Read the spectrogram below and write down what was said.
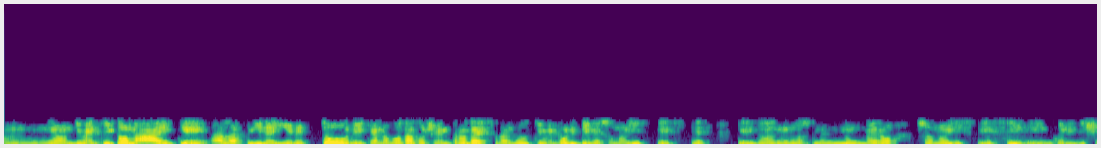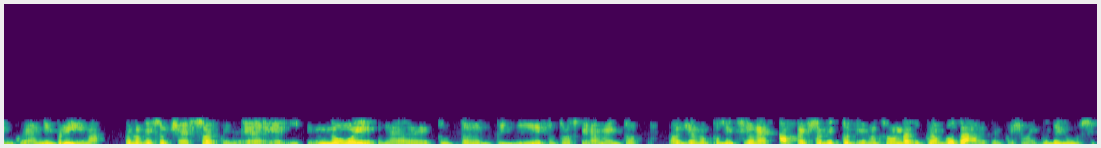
Mm, io non dimentico mai che alla fine gli elettori che hanno votato centrodestra alle ultime politiche sono gli stessi, nel numero, sono gli stessi in quelli di cinque anni prima quello che è successo è che eh, noi, eh, tutto il PD e tutto lo schieramento oggi all'opposizione, ha perso elettori che non sono andati più a votare, semplicemente delusi.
